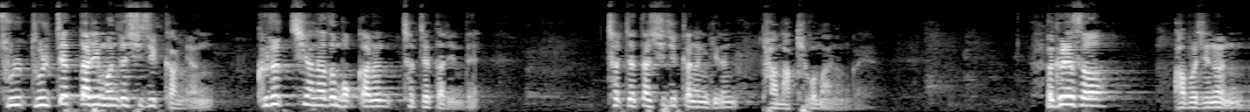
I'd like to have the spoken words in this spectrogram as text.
줄, 둘째 딸이 먼저 시집 가면 그렇지 않아도 못 가는 첫째 딸인데 첫째 딸 시집 가는 길은 다 막히고 마는 거예요. 그래서 아버지는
